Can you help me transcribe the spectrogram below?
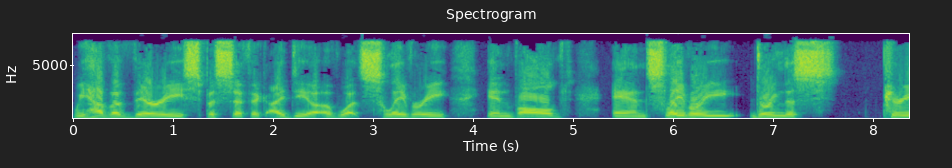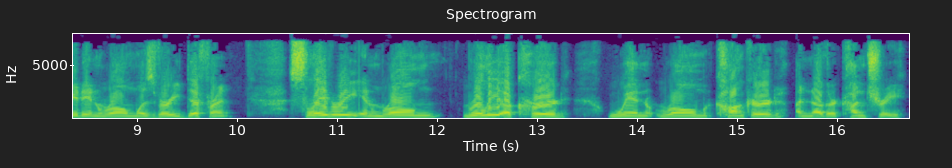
we have a very specific idea of what slavery involved, and slavery during this period in Rome was very different. Slavery in Rome really occurred when Rome conquered another country.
